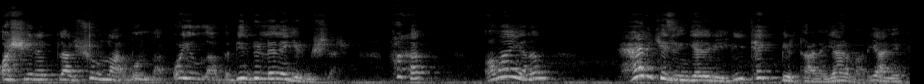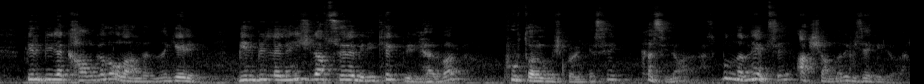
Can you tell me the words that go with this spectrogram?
aşiretler, şunlar bunlar o yıllarda birbirlerine girmişler. Fakat Alanya'nın herkesin gelebildiği tek bir tane yer var. Yani birbiriyle kavgalı olanların da gelip birbirlerine hiç laf söylemediği tek bir yer var. Kurtarılmış bölgesi Kasino Ananas. Bunların hepsi akşamları bize geliyorlar.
